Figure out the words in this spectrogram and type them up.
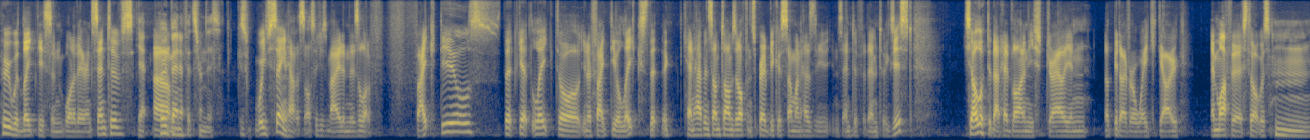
Who would leak this, and what are their incentives? yeah. Who Um, benefits from this? because we've seen how the sausage is made, and there's a lot of fake deals that get leaked, or you know, fake deal leaks that that can happen. Sometimes it often spread because someone has the incentive for them to exist. So I looked at that headline in the Australian a bit over a week ago, and my first thought was, hmm,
